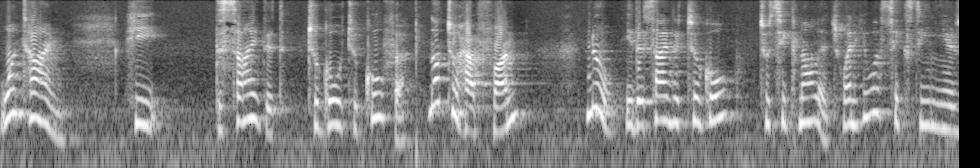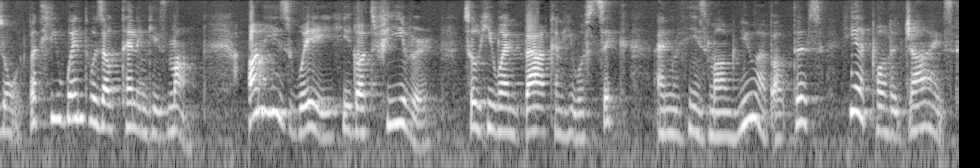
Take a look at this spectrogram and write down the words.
One time he decided to go to Kufa, not to have fun. No, he decided to go to seek knowledge when he was 16 years old, but he went without telling his mom. On his way, he got fever, so he went back and he was sick, and his mom knew about this. He apologized.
